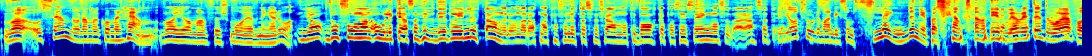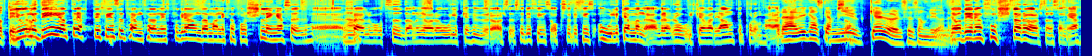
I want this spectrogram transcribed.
vad, och sen då när man kommer hem, vad gör man för små övningar då? Ja, då får man olika, alltså huvud, de är lite annorlunda då, att man kan få luta sig fram och tillbaka på sin säng och sådär. Så att, Jag trodde man liksom slängde ner patienten. Jag vet inte var jag har fått det Jo, men det är helt rätt. Det finns ett hemträningsprogram där man liksom får slänga sig eh, själv åt sidan och göra olika huvudrörelser. Så det finns också det finns olika manövrar och olika varianter på de här. Det här är ganska också. mjuka rörelser som du gör nu. Ja, det är den första rörelsen som är,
